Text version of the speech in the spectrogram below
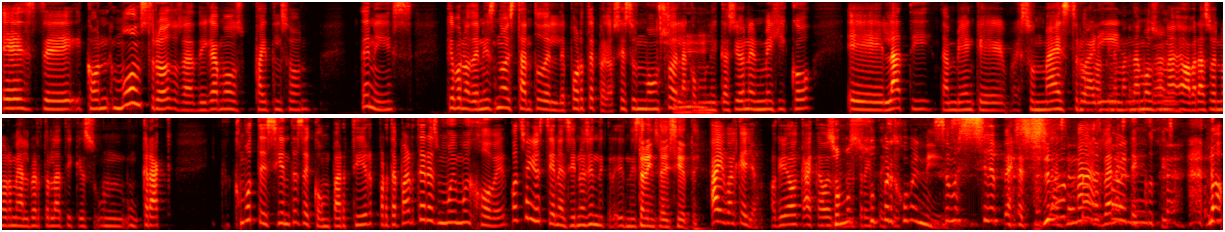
Este, con monstruos, o sea, digamos, Faitelson, Denise, que bueno, Denise no es tanto del deporte, pero sí es un monstruo de la comunicación en México. Eh, Lati también, que es un maestro. Le mandamos un abrazo enorme a Alberto Lati, que es un, un crack. ¿Cómo te sientes de compartir? Porque aparte eres muy, muy joven. ¿Cuántos años tienes? Si no es indiscre- indiscreción? 37. Ah, igual que yo. acabo Somos súper 37. jóvenes. Somos súper, las más, vean este cutis. No,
